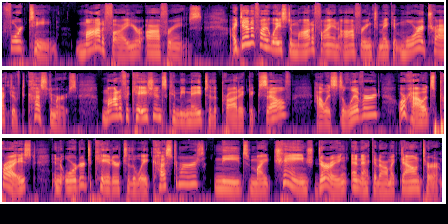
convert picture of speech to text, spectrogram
14 modify your offerings. Identify ways to modify an offering to make it more attractive to customers. Modifications can be made to the product itself, how it's delivered, or how it's priced in order to cater to the way customers' needs might change during an economic downturn.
